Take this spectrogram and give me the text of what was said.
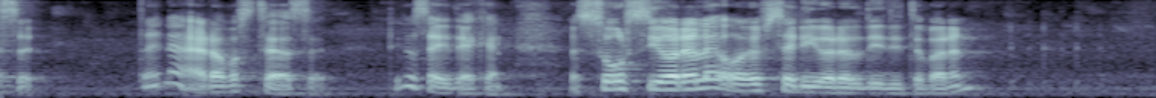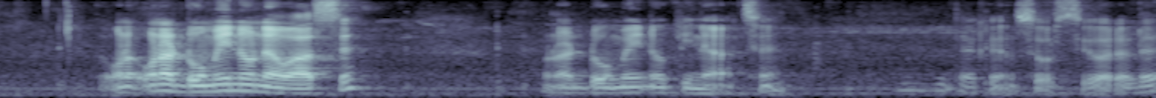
আছে। তাই না? অ্যাড অবস্থায় আছে। ঠিক আছে? এই দেখেন সোর্স ইউআরএলে ওয়েবসাইট ইউআরএল দিয়ে দিতে পারেন। ওনার ডোমেইনও নেওয়া আছে। ওনার ডোমেইনও কিনা আছে। দেখেন সোর্স ইউআরএলে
